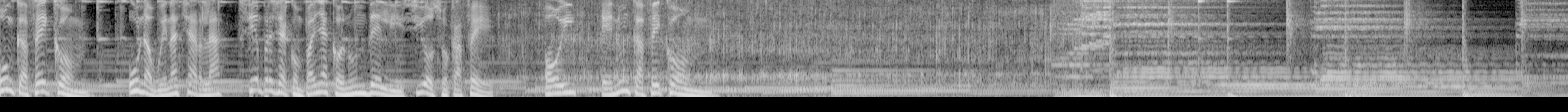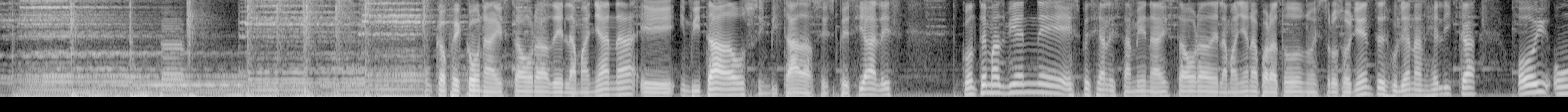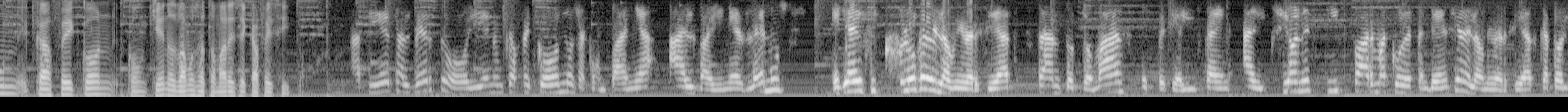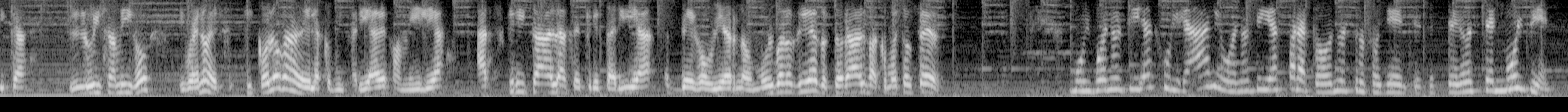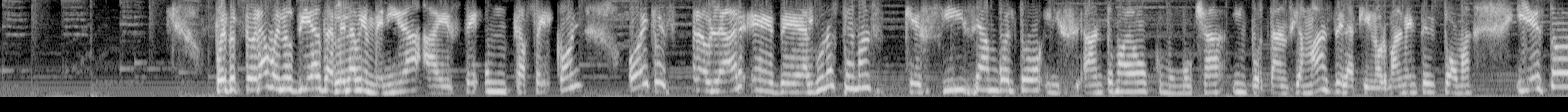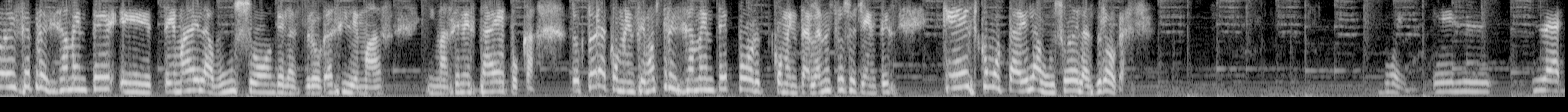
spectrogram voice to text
Un café con una buena charla siempre se acompaña con un delicioso café. Hoy en un café con... Un café con a esta hora de la mañana, eh, invitados, invitadas especiales con temas bien eh, especiales también a esta hora de la mañana para todos nuestros oyentes. Julián Angélica, hoy un café con, ¿con quién nos vamos a tomar ese cafecito? Así es, Alberto. Hoy en un café con nos acompaña Alba Inés Lemus. Ella es psicóloga de la Universidad Santo Tomás, especialista en adicciones y farmacodependencia de la Universidad Católica Luis Amigo. Y bueno, es psicóloga de la Comisaría de Familia adscrita a la Secretaría de Gobierno. Muy buenos días, doctora Alba, ¿cómo está usted? Muy buenos días, Julián, y buenos días para todos nuestros oyentes. Espero estén muy bien. Pues doctora, buenos días, darle la bienvenida a este Un Café con. Hoy pues para hablar eh, de algunos temas que sí se han vuelto y han tomado como mucha importancia más de la que normalmente toma. Y esto es precisamente eh, tema del abuso de las drogas y demás, y más en esta época. Doctora, comencemos precisamente por comentarle a nuestros oyentes qué es como tal el abuso de las drogas. Bueno, el,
